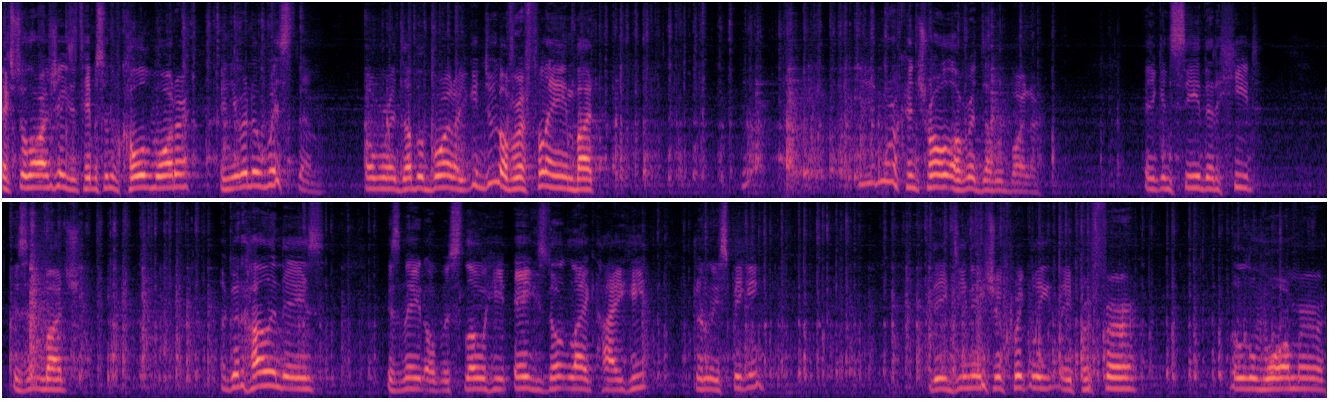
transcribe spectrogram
extra large eggs, a tablespoon of cold water, and you're going to whisk them over a double boiler. You can do it over a flame, but you need more control over a double boiler. And you can see that heat isn't much. A good hollandaise is made over slow heat. Eggs don't like high heat, generally speaking. They denature quickly. They prefer a little warmer,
